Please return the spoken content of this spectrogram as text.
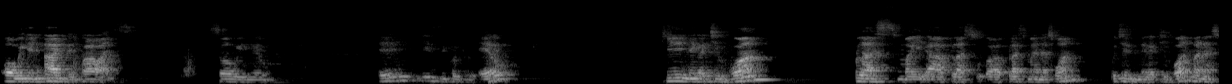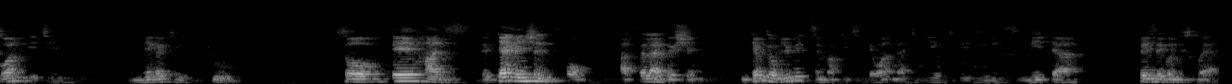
or we can add the powers. So we have A is equal to L, T negative 1 plus, my, uh, plus, uh, plus minus 1, which is negative 1 minus 1, it is negative 2. So A has the dimensions of acceleration. In terms of units, in fact, it is the one that gives these units, meter per second squared.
